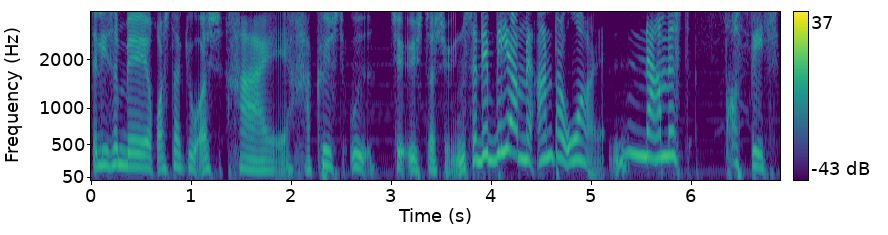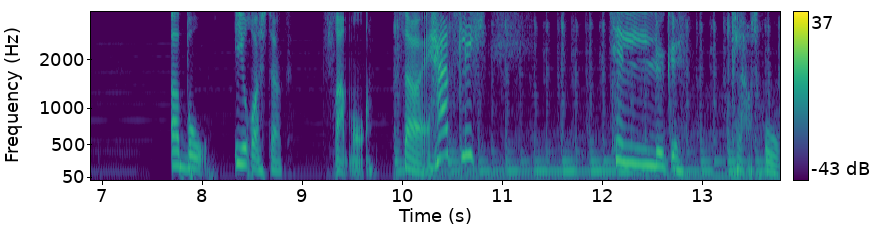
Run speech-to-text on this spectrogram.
der ligesom øh, Rostock jo også har, øh, har kyst ud til Østersøen. Så det bliver med andre ord nærmest for fedt at bo i Rostock fremover. Så herzlich tillykke, Claus Rue.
